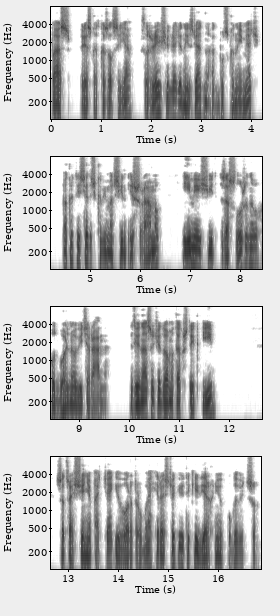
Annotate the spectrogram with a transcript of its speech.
«Пас», — резко отказался я, сожалеющий, глядя на изрядно отбусканный мяч, покрытый сеточками морщин и шрамов и имеющий вид заслуженного футбольного ветерана. Двенадцати дома как штык и... С отвращением оттягивая ворот рубахи, расстегивая таки верхнюю пуговицу.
